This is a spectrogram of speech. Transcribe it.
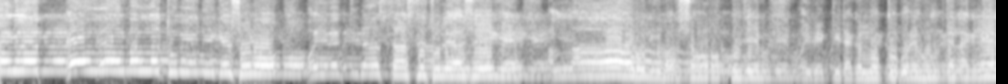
লাগলেন তুমি এদিকে শোনো। ওই ব্যক্তিটা আস্তে আস্তে চলে আসে আল্লাহর ওই ব্যক্তিটাকে লক্ষ্য করে বলতে লাগলেন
